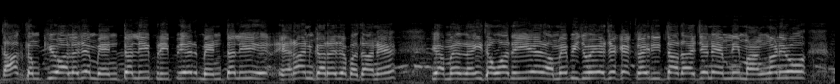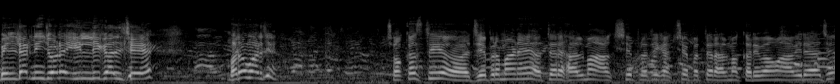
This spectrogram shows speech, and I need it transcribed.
ધાક ધમકીઓ આલે છે મેન્ટલી પ્રિપેર મેન્ટલી હેરાન કરે છે બધાને કે અમે નહીં થવા દઈએ, અમે બી જોઈએ છે કે કઈ રીતના થાય છે ને, એમની માંગણીઓ બિલ્ડરની જોડે ઇલીગલ છે. બરોબર છે? ચોક્કસથી જે પ્રમાણે અત્યારે હાલમાં આક્ષેપ, પ્રતિક આક્ષેપ અત્યારે હાલમાં કરવામાં આવી રહ્યા છે,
